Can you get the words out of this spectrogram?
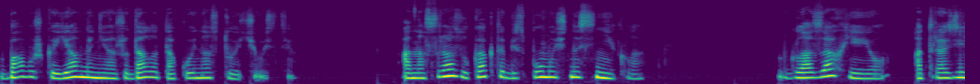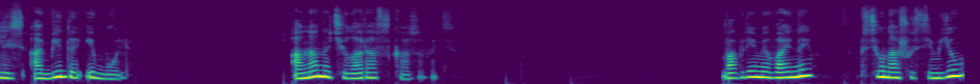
Бабушка явно не ожидала такой настойчивости. Она сразу как-то беспомощно сникла. В глазах ее отразились обида и боль. Она начала рассказывать. Во время войны всю нашу семью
